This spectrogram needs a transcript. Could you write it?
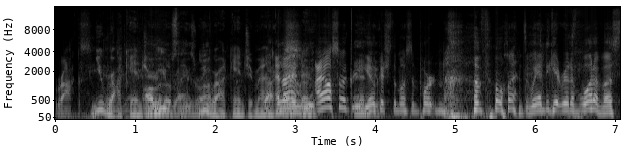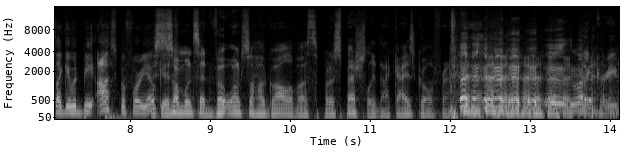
rocks. You rock, Andrew. All of you those rock. things You rock. rock, Andrew Matt. And Andrew. I, I also agree. Andrew. Jokic the most important of the ones. We had to get rid of one of us. Like it would be us before Jokic. Someone said Vogt wants to hug all of us, but especially that guy's girlfriend. what a creep.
